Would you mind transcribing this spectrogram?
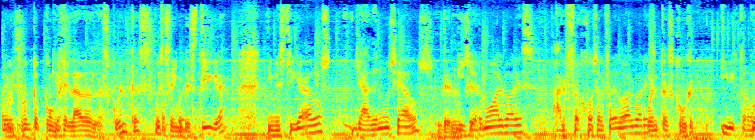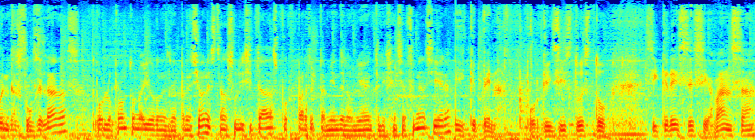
Por pronto congeladas las cuentas, pues se investiga. Investigados, ya denunciados, Guillermo Álvarez, José Alfredo Álvarez cuentas y Víctor Cuentas congeladas. Por lo pronto no hay órdenes de aprehensión, están solicitadas por parte también de la Unidad de Inteligencia Financiera. Y qué pena, porque insisto, esto si crece, si avanza,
